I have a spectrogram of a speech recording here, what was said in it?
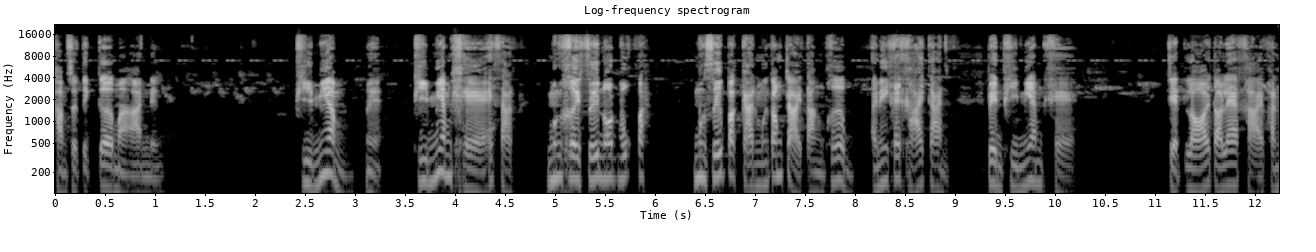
ทำสติกเกอร์มาอันหนึ่งพรีเมียมเนี่ยพรีเมียมแคร์ไอสัตว์มึงเคยซื้อโน้ตบุ๊กปะ มึงซื้อประกันมึงต้องจ่ายตังค์เพิ่ม อันนี้คล้าย ๆ กัน เป็นพรีเมียมแคร์เจ็ดร้อยตอนแรกขายพัน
